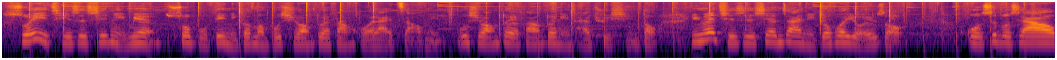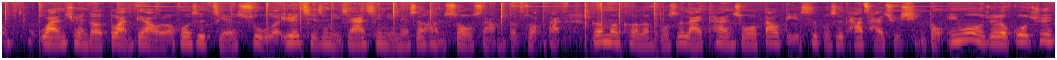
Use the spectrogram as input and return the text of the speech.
所以其实心里面说不定你根本不希望对方回来找你，不希望对方对你采取行动，因为其实现在你就会有一种，我是不是要完全的断掉了，或是结束了？因为其实你现在心里面是很受伤的状态，根本可能不是来看说到底是不是他采取行动，因为我觉得过去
